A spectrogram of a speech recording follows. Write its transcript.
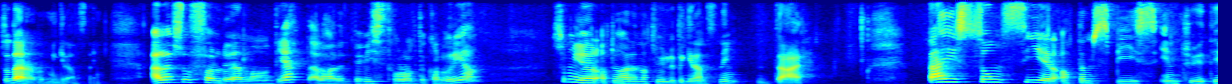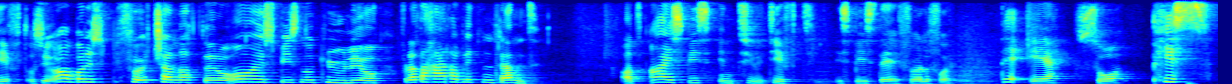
Så der har du en begrensning. Eller så følger du en eller annen diett eller har et bevisst forhold til kalorier som gjør at du har en naturlig begrensning der. De som sier at de spiser intuitivt og sier å, bare kjenn etter og å, jeg spiser naturlig og For dette her har blitt en trend. At jeg spiser intuitivt. Jeg spiser det jeg føler for. Det er så piss!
